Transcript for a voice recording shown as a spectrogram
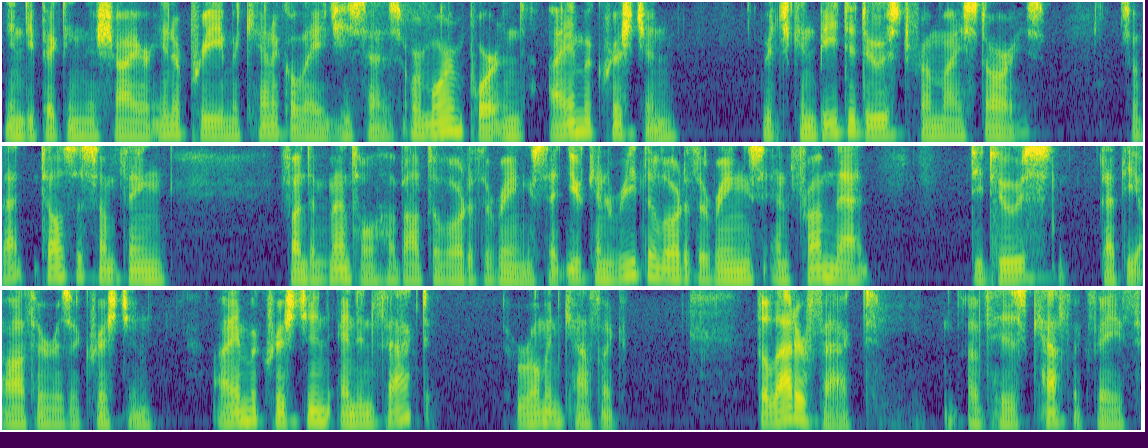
in depicting the Shire in a pre-mechanical age. He says, or more important, I am a Christian which can be deduced from my stories. So that tells us something fundamental about the Lord of the Rings that you can read the Lord of the Rings and from that deduce that the author is a Christian. I am a Christian and, in fact, a Roman Catholic. The latter fact of his Catholic faith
